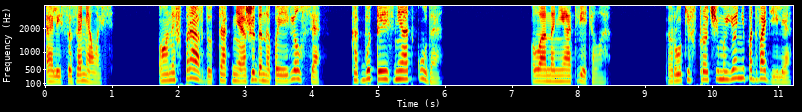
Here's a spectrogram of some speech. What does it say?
Алиса замялась. Он и вправду так неожиданно появился, как будто из ниоткуда. Лана не ответила. Руки, впрочем, ее не подводили.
